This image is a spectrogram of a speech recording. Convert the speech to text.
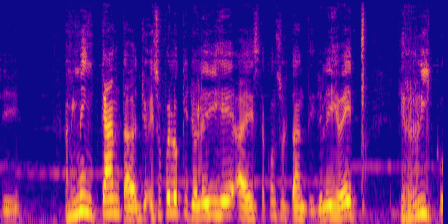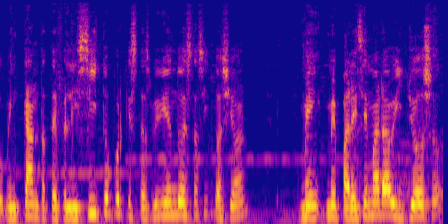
¿Sí? A mí me encanta, eso fue lo que yo le dije a esta consultante. Yo le dije, ve, qué rico, me encanta, te felicito porque estás viviendo esta situación me, parece maravilloso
